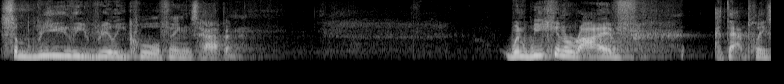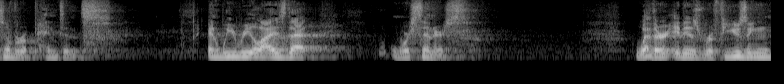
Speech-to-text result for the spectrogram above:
some really, really cool things happen. When we can arrive at that place of repentance and we realize that we're sinners, whether it is refusing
